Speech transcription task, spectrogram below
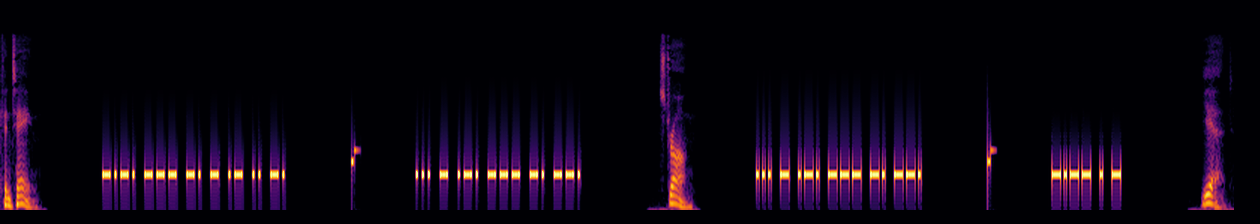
Contain. Strong. Yet.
